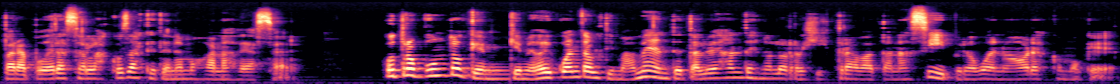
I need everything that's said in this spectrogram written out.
para poder hacer las cosas que tenemos ganas de hacer. Otro punto que, que, me doy cuenta últimamente, tal vez antes no lo registraba tan así, pero bueno, ahora es como que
